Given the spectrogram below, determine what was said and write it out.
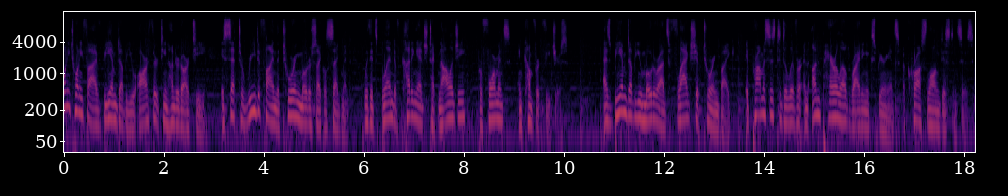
2025 BMW R1300 RT is set to redefine the touring motorcycle segment with its blend of cutting-edge technology, performance, and comfort features. As BMW Motorrad's flagship touring bike, it promises to deliver an unparalleled riding experience across long distances.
